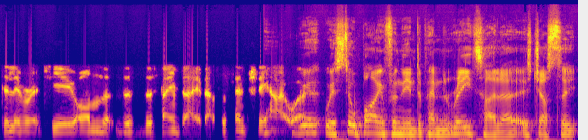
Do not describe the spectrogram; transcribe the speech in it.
deliver it to you on the, the, the, same day. That's essentially how it works. We're, we're, still buying from the independent retailer. It's just that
